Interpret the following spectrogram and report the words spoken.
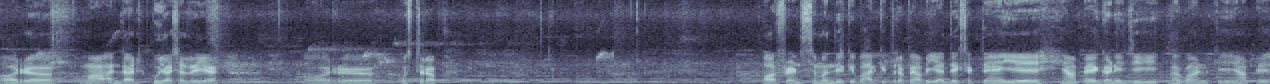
और वहाँ अंदर पूजा चल रही है और उस तरफ़ और फ्रेंड्स मंदिर के बाहर की तरफ़ अभी यह देख सकते हैं, ये यहाँ पे गणेश जी भगवान के यहाँ पे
